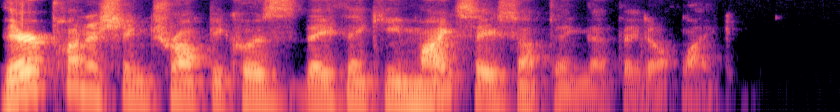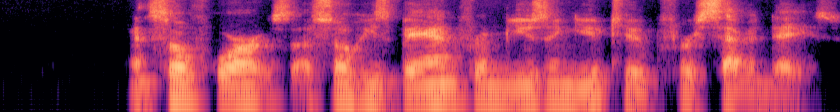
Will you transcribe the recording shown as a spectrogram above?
They're punishing Trump because they think he might say something that they don't like. And so forth. So he's banned from using YouTube for seven days.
